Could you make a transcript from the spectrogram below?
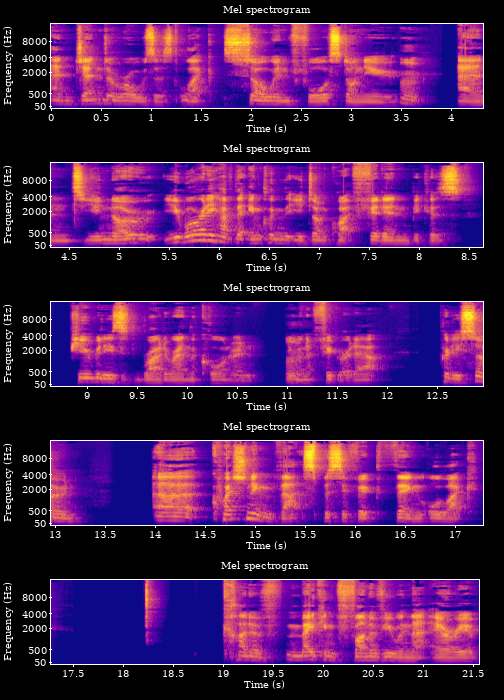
and gender roles are like so enforced on you, Mm. and you know you already have the inkling that you don't quite fit in because puberty's right around the corner and you're Mm. going to figure it out pretty soon. Uh, questioning that specific thing or like kind of making fun of you in that area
